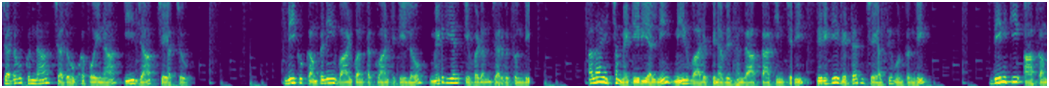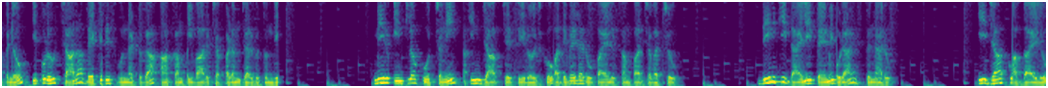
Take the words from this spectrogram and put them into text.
చదువుకున్నా చదువుకపోయినా ఈ జాబ్ చేయొచ్చు. మీకు కంపెనీ వాళ్ళు కొంత క్వాంటిటీలో మెటీరియల్ ఇవ్వడం జరుగుతుంది. అలా ఇచ్చిన మెటీరియల్ని మీరు వారు చెప్పిన విధంగా ప్యాకింగ్ చేసి తిరిగి రిటర్న్ చేయాల్సి ఉంటుంది. దీనికి ఆ కంపెనీలో ఇప్పుడు చాలా వేకెన్సీస్ ఉన్నట్టుగా ఆ కంపెనీ వారు చెప్పడం జరుగుతుంది. మీరు ఇంట్లో కూర్చొని వర్కింగ్ జాబ్ చేసి రోజుకు పదివేల రూపాయలు సంపాదించవచ్చు. దీనికి డైలీ పేమెంట్ కూడా ఇస్తున్నారు. ఈ జాబ్ అబ్బాయిలు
